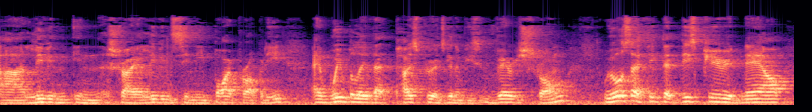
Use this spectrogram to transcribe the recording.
uh, live in, in Australia, live in Sydney, buy property. And we believe that post period is going to be very strong. We also think that this period now,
